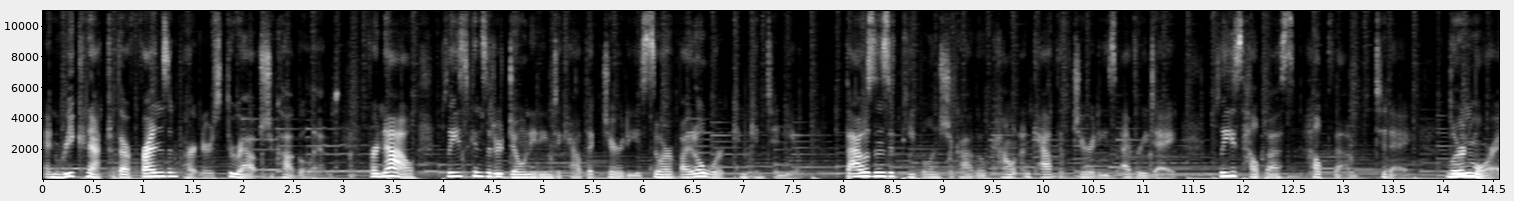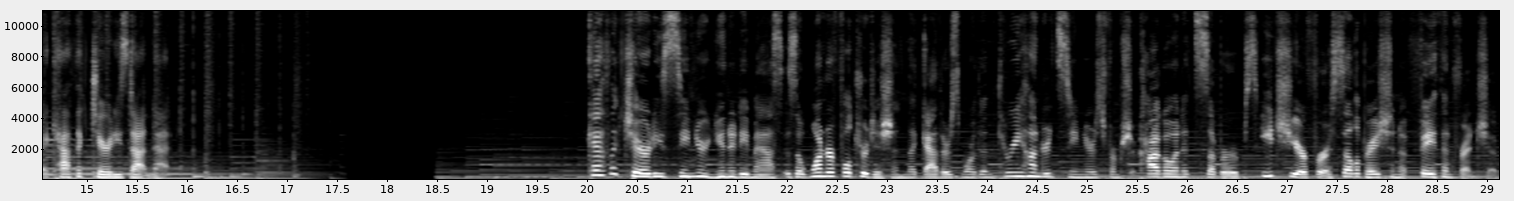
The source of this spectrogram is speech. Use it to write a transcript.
and reconnect with our friends and partners throughout Chicagoland. For now, please consider donating to Catholic Charities so our vital work can continue. Thousands of people in Chicago count on Catholic Charities every day. Please help us help them today. Learn more at catholiccharities.net. Catholic Charities Senior Unity Mass is a wonderful tradition that gathers more than 300 seniors from Chicago and its suburbs each year for a celebration of faith and friendship.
